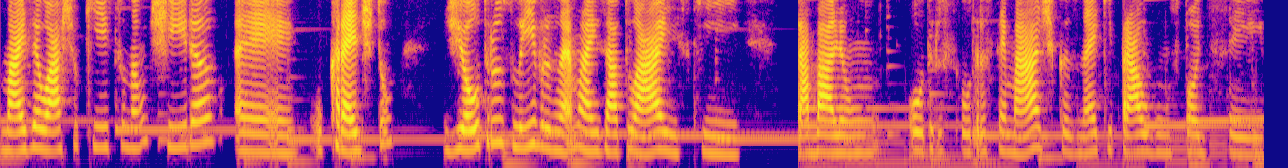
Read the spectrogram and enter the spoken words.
Mas eu acho que isso não tira é, o crédito de outros livros, né, mais atuais que trabalham outros, outras temáticas, né? Que para alguns pode ser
